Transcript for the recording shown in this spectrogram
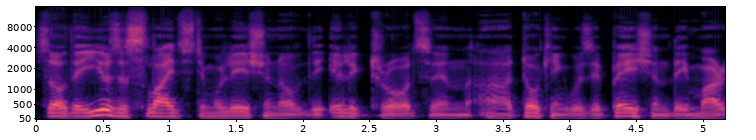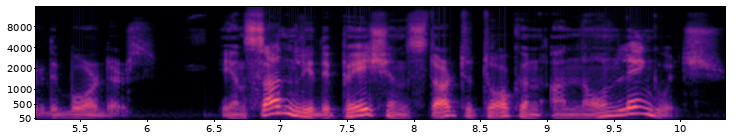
So they use a slight stimulation of the electrodes and uh, talking with the patient, they mark the borders. And suddenly the patient start to talk an unknown language.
